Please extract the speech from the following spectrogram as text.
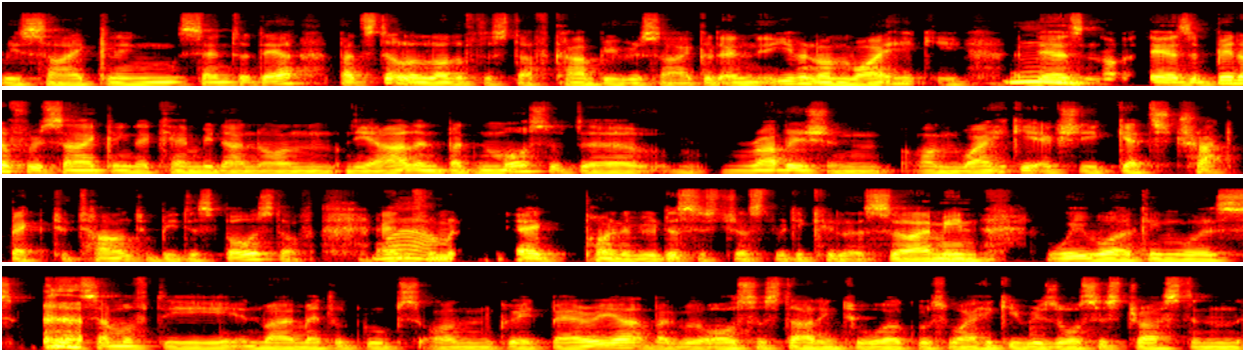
recycling center there, but still a lot of the stuff can't be recycled. And even on Waiheke, mm. there's not there's a bit of recycling that can be done on the island, but most of the rubbish in, on Waiheke actually gets trucked back to town to be disposed of. Wow. And from point of view, this is just ridiculous. So, I mean, we're working with some of the environmental groups on Great Barrier, but we're also starting to work with Waiheke Resources Trust and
